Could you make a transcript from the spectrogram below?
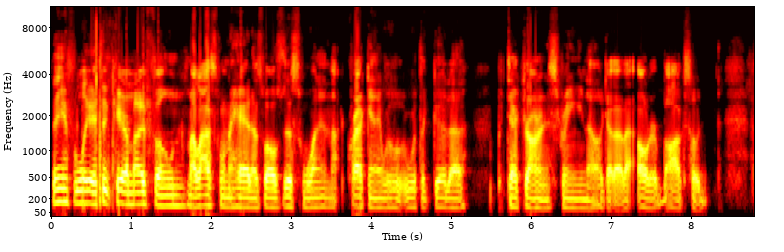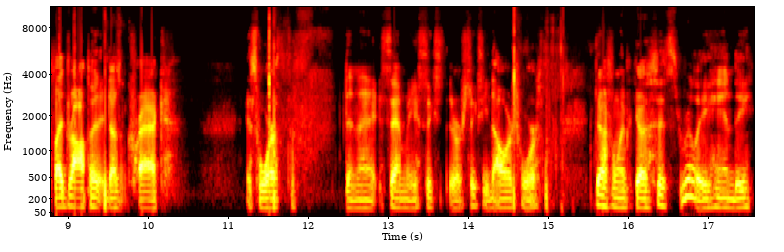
Thankfully, I took care of my phone, my last one I had, as well as this one, and not cracking it with, with a good uh, protector on the screen. You know, I got that OtterBox, so if I drop it, it doesn't crack it's worth the 70 60 or 60 dollars worth definitely because it's really handy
